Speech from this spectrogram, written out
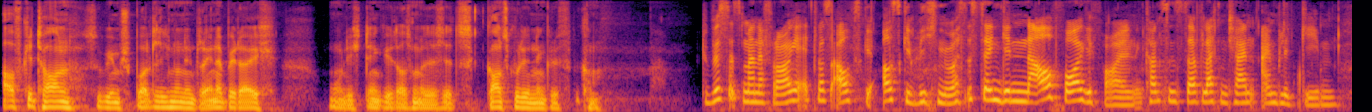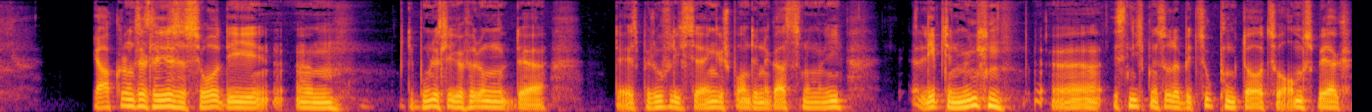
aufgetan, sowie im sportlichen und im Trainerbereich. Und ich denke, dass wir das jetzt ganz gut in den Griff bekommen. Du bist jetzt meiner Frage etwas ausge ausgewichen. Was ist denn genau vorgefallen? Kannst du uns da vielleicht einen kleinen Einblick geben? Ja, grundsätzlich ist es so, die, ähm, die Bundesliga-Führung, der, der ist beruflich sehr eingespannt in der Gastronomie, lebt in München, äh, ist nicht mehr so der Bezugpunkt da zu Abensberg.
